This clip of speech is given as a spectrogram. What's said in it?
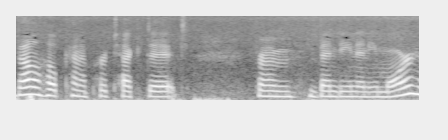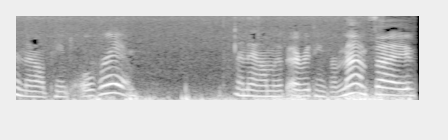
that'll help kind of protect it from bending anymore and then I'll paint over it and then I'll move everything from that side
